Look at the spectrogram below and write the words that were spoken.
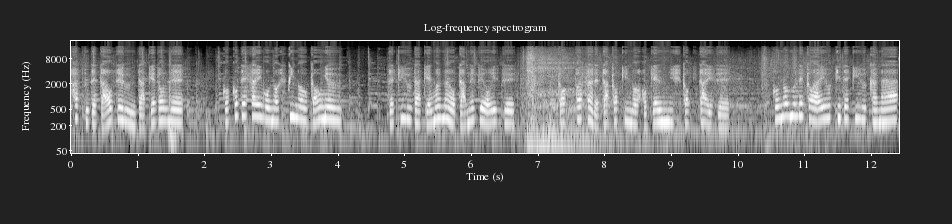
発で倒せるんだけどね。ここで最後のスピノを投入。できるだけマナを貯めておいて、突破された時の保険にしときたいぜ。この群れと相打ちできるかな？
